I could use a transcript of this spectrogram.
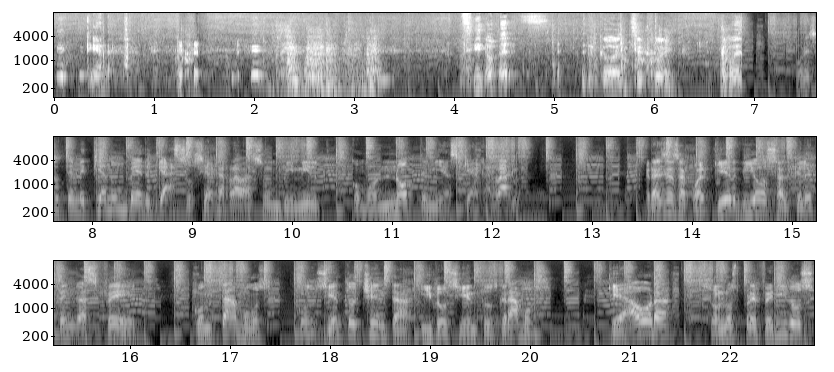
Por eso te metían un vergazo si agarrabas un vinil como no tenías que agarrarlo. Gracias a cualquier dios al que le tengas fe, contamos con 180 y 200 gramos, que ahora son los preferidos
